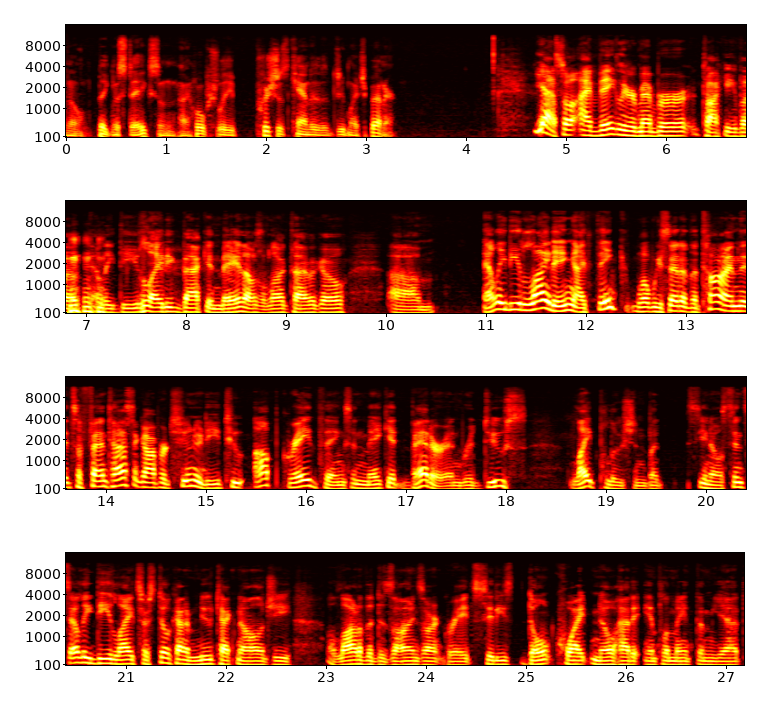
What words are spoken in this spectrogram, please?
know, big mistakes, and I hopefully pushes Canada to do much better. Yeah, so I vaguely remember talking about LED lighting back in May. That was a long time ago. Um, LED lighting, I think what we said at the time, it's a fantastic opportunity to upgrade things and make it better and reduce light pollution. But, you know, since LED lights are still kind of new technology, a lot of the designs aren't great. Cities don't quite know how to implement them yet.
